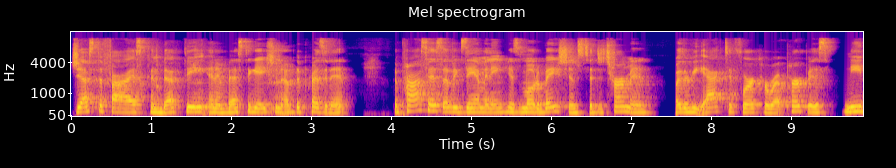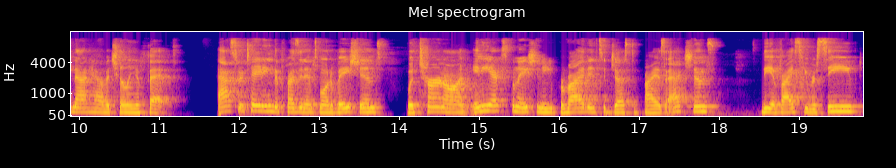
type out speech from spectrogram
justifies conducting an investigation of the president, the process of examining his motivations to determine whether he acted for a corrupt purpose need not have a chilling effect. Ascertaining the president's motivations would turn on any explanation he provided to justify his actions, the advice he received,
